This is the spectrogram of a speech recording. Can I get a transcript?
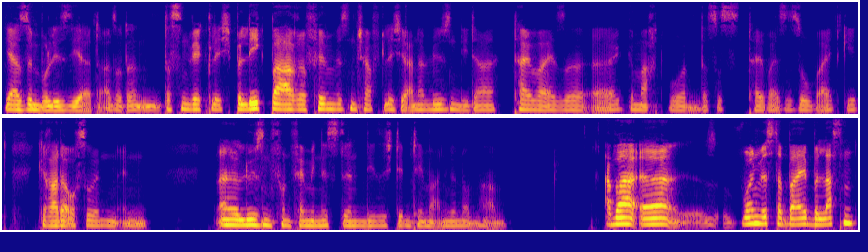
ja symbolisiert. Also dann, das sind wirklich belegbare filmwissenschaftliche Analysen, die da teilweise äh, gemacht wurden, dass es teilweise so weit geht. Gerade auch so in, in Analysen von Feministinnen, die sich dem Thema angenommen haben. Aber äh, wollen wir es dabei belassen?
